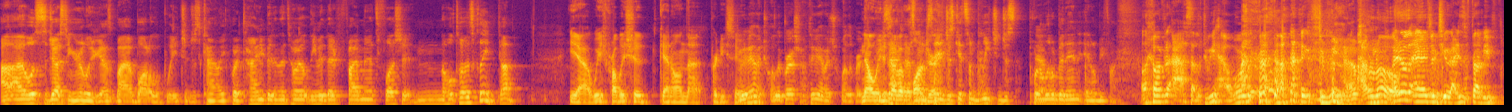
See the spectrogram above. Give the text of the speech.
I, I was suggesting earlier you guys buy a bottle of bleach and just kind of like put a tiny bit in the toilet, leave it there for five minutes, flush it, and the whole toilet's clean. Done. Yeah, we probably should get on that pretty soon. Do we have a toilet brush? I don't think we have a toilet brush. No, we just have a That's what I'm plunger. saying. Just get some bleach and just pour Yeah. a little bit in, it'll be fine. I like I have to ask that. Like, do we have one? Like, Do we have? I don't know. I know the answer to it. I just thought it'd be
